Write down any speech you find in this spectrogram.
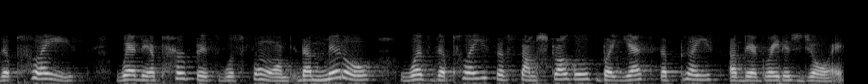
the place where their purpose was formed. The middle was the place of some struggles, but yes, the place of their greatest joy.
